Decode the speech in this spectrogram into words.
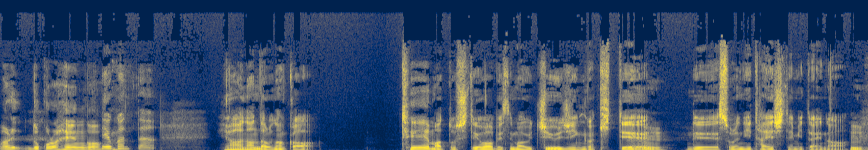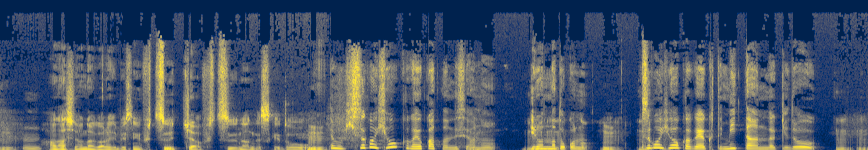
あれ、どこら辺が？よかった。い。いやーなんだろう、なんか、テーマとしては別にまあ宇宙人が来て、で、それに対してみたいなうんうん。話の流れで別に普通っちゃ普通なんですけど、うん。でも、すごい評価が良かったんですよ、あの、いろんなとこの。うん。すごい評価が良くて見たんだけど、うんうん。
